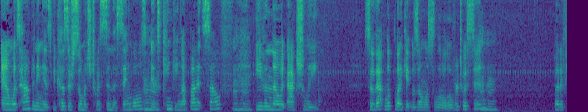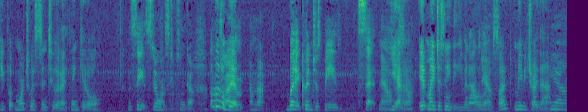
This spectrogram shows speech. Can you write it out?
And what's happening is because there's so much twist in the singles, it's kinking up on itself, Mhm. even though it actually. So that looked like it was almost a little over twisted. Mhm. But if you put more twist into it, I think it'll. Let's see, it still wants to kink up. A That's little bit. I'm, I'm not. But it could just be set now. Yeah, so. it might just need to even out a little. Yeah. So I'd maybe try that. Yeah.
